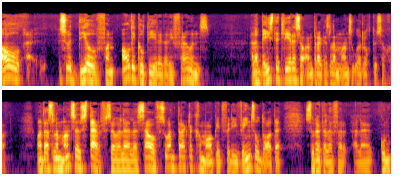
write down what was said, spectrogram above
al eh, so deel van al die kulture dat die vrouens hulle beste klere sou aantrek as hulle mans oorlog toe sou gaan. Want as hulle man sou sterf, sou hulle hulle self so aantreklik gemaak het vir die wensoldate sodat hulle vir hulle kon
